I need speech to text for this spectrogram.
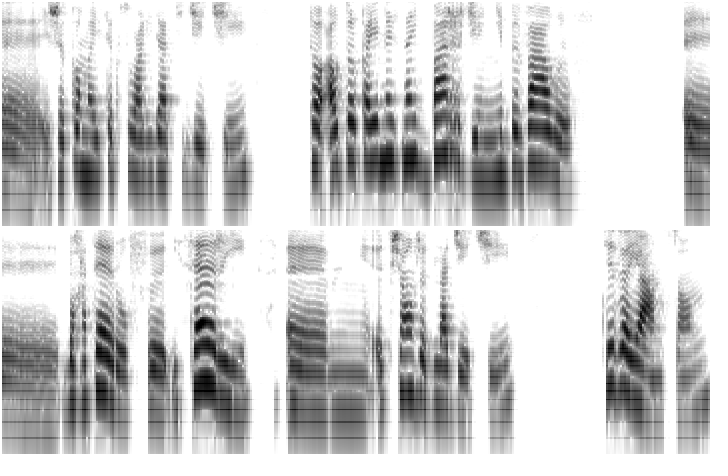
y, rzekomej seksualizacji dzieci, to autorka jednej z najbardziej niebywałych bohaterów i serii książek dla dzieci, Tywe Jansson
